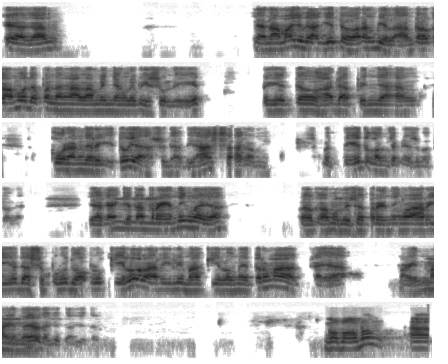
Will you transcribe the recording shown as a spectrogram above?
Iya kan? Ya nama juga gitu, orang bilang kalau kamu udah pernah ngalamin yang lebih sulit, begitu hadapin yang kurang dari itu ya sudah biasa kamu. Seperti itu konsepnya sebetulnya. Ya kayak hmm. kita training lah ya. Kalau kamu bisa training lari udah 10-20 kilo, lari 5 kilometer mah kayak main-main hmm. aja udah gitu. gitu. Ngomong-ngomong, uh,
